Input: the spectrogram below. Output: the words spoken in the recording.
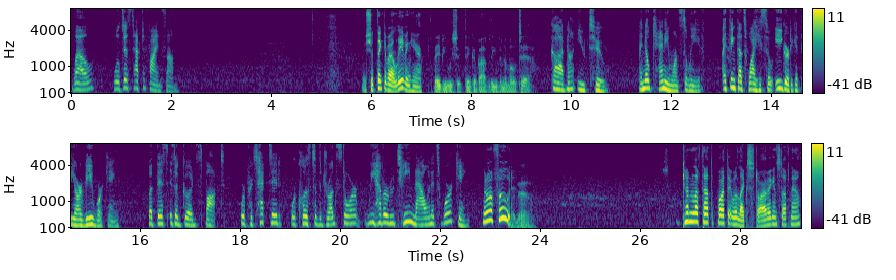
Well, we'll just have to find some. We should think about leaving here. Maybe we should think about leaving the motel. God, not you too. I know Kenny wants to leave. I think that's why he's so eager to get the RV working. But this is a good spot. We're protected, we're close to the drugstore, we have a routine now, and it's working. We don't have food. For now. Kind of left out the part that we're like starving and stuff now.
